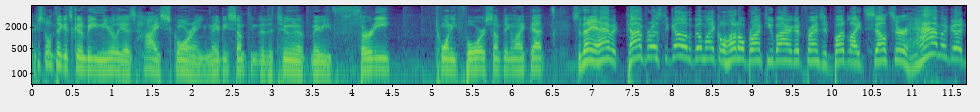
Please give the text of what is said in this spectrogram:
I just don't think it's going to be nearly as high scoring. Maybe something to the tune of maybe 30, 24, something like that. So there you have it. Time for us to go. The Bill Michael Huddle brought to you by our good friends at Bud Light Seltzer. Have a good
